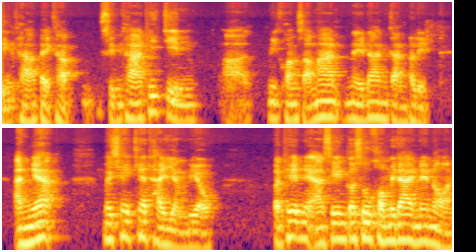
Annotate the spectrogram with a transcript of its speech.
สินค้าไปครับ สินค้าที่จีนมีความสามารถในด้านการผลิต อันเนี้ยไม่ใช่แค่ไทยอย่างเดียว ประเทศในอาเซียนก็สู้เขาไม่ได้แน่นอน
